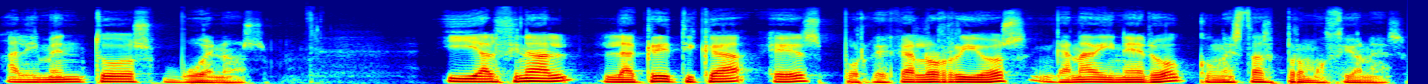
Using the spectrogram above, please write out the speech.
alimentos buenos. Y al final la crítica es porque Carlos Ríos gana dinero con estas promociones.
